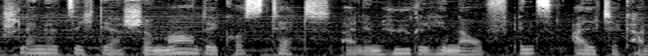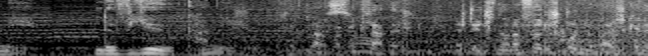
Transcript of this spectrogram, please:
schlängelt sich der Chemin des Costettes einen Hügel hinauf ins alte Canet, Le Vieux Canet. Er steht schon eine Viertelstunde, weil ich kenne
